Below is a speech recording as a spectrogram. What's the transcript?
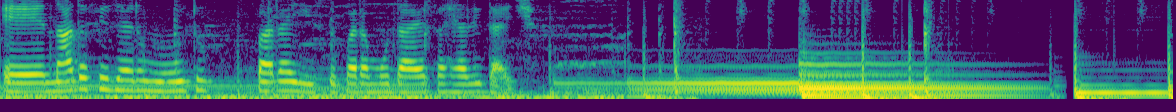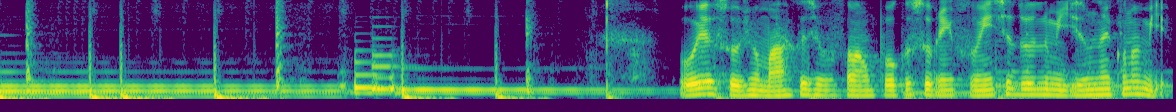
é, nada fizeram muito para isso, para mudar essa realidade. Oi, eu sou o João Marcos e eu vou falar um pouco sobre a influência do iluminismo na economia.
